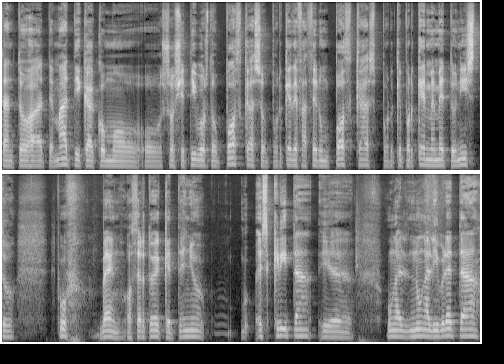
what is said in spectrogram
tanto a temática como os obxectivos do podcast, o porqué de facer un podcast, por que por que me meto nisto. Puf, ben, o certo é que teño escrita eh, unha, nunha libreta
